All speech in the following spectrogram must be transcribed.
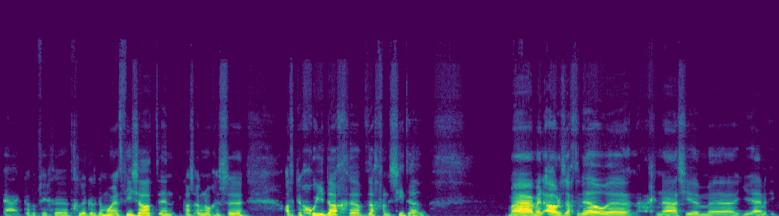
ja, ik had op zich eh, het geluk dat ik een mooi advies had. En ik was ook nog eens, eh, had ik een goede dag op de dag van de CITO. Maar mijn ouders dachten wel, eh nou, gymnasium, eh, jij met die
